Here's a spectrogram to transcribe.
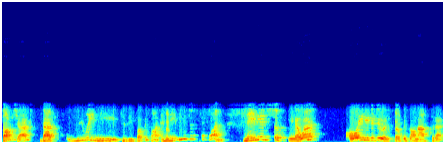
subjects that really need to be focused on. And maybe you just pick one. Maybe it's just, you know what? All you need to do is focus on math today.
